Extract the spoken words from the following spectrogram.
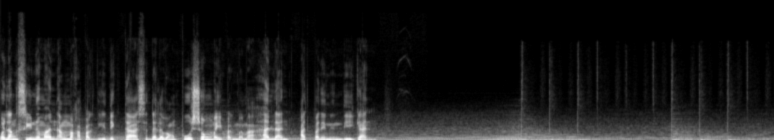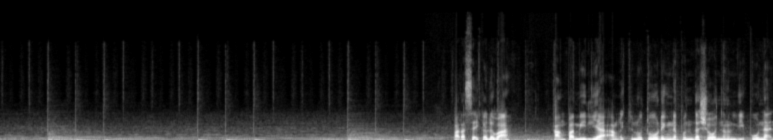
Walang sino man ang makapagdidikta sa dalawang pusong may pagmamahalan at paninindigan. Para sa ikalawa, ang pamilya ang itinuturing na pundasyon ng lipunan.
